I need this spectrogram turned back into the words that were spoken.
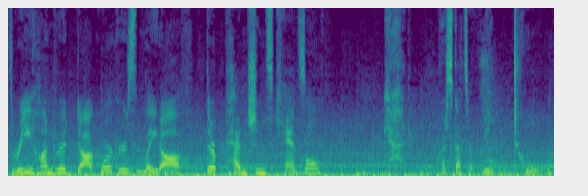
Three hundred dock workers laid off, their pensions canceled? Prescott's a real tool.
